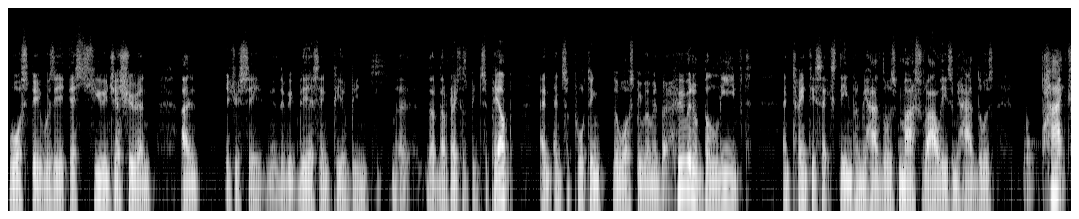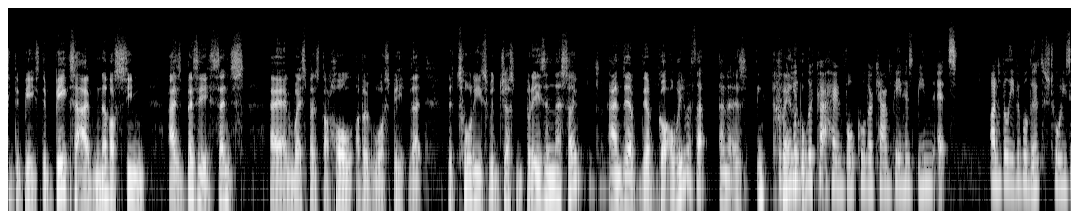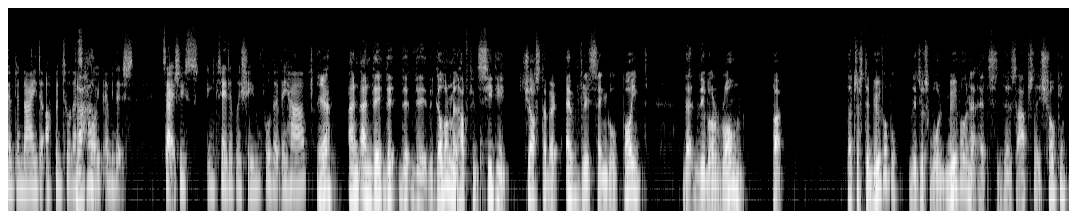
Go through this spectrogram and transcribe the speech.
WASPI was a, a huge issue and and as you say, the, the SNP have been, uh, their, their record's been superb in, in supporting the WASPI women, but who would have believed in 2016 when we had those mass rallies and we had those packed debates, debates that I've never seen as busy since uh, in Westminster Hall about WASPI, that the Tories would just brazen this out, and they've they've got away with it, and it is incredible. look at how vocal their campaign has been, it's unbelievable that the Tories have denied it up until this Uh-huh. point. I mean, it's it's actually incredibly shameful that they have. Yeah, and and the the, the, the government have conceded just about every single point that they were wrong, they're just immovable. They just won't move on it. It's it's absolutely shocking.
